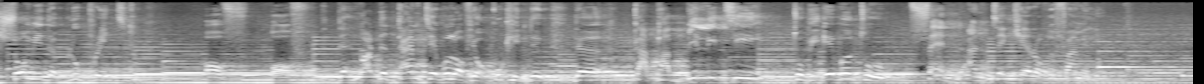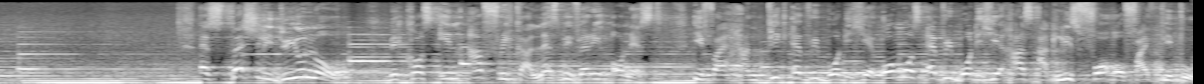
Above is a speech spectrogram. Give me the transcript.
Show me the blueprint of of the, not the timetable of your cooking, the, the capability to be able to fend and take care of the family especially do you know because in africa let's be very honest if i handpick everybody here almost everybody here has at least four or five people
